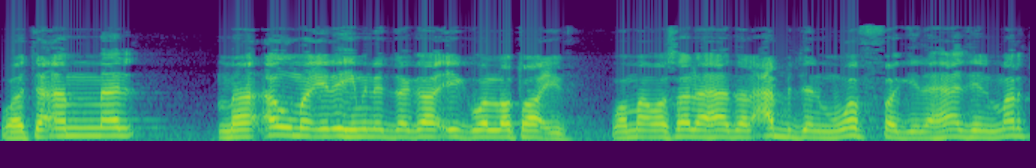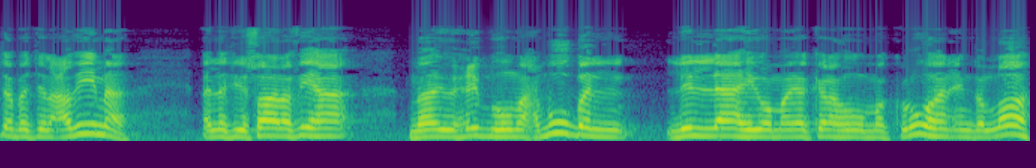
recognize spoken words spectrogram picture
وتأمل ما أومى إليه من الدقائق واللطائف وما وصل هذا العبد الموفق إلى هذه المرتبة العظيمة التي صار فيها ما يحبه محبوبا لله وما يكرهه مكروها عند الله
